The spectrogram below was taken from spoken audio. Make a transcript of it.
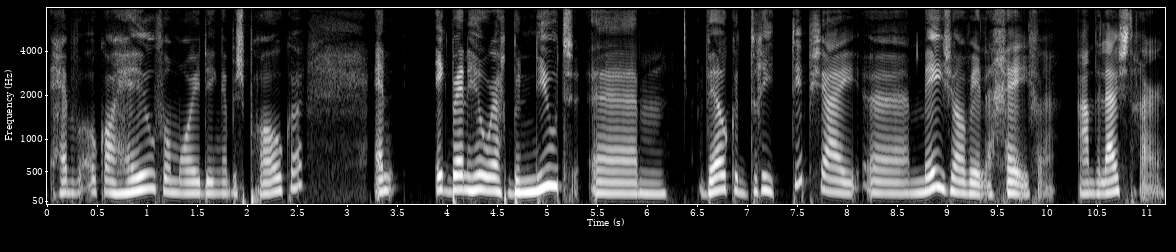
hebben we ook al heel veel mooie dingen besproken. En ik ben heel erg benieuwd ehm, welke drie tips jij uh, mee zou willen geven aan de luisteraar.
